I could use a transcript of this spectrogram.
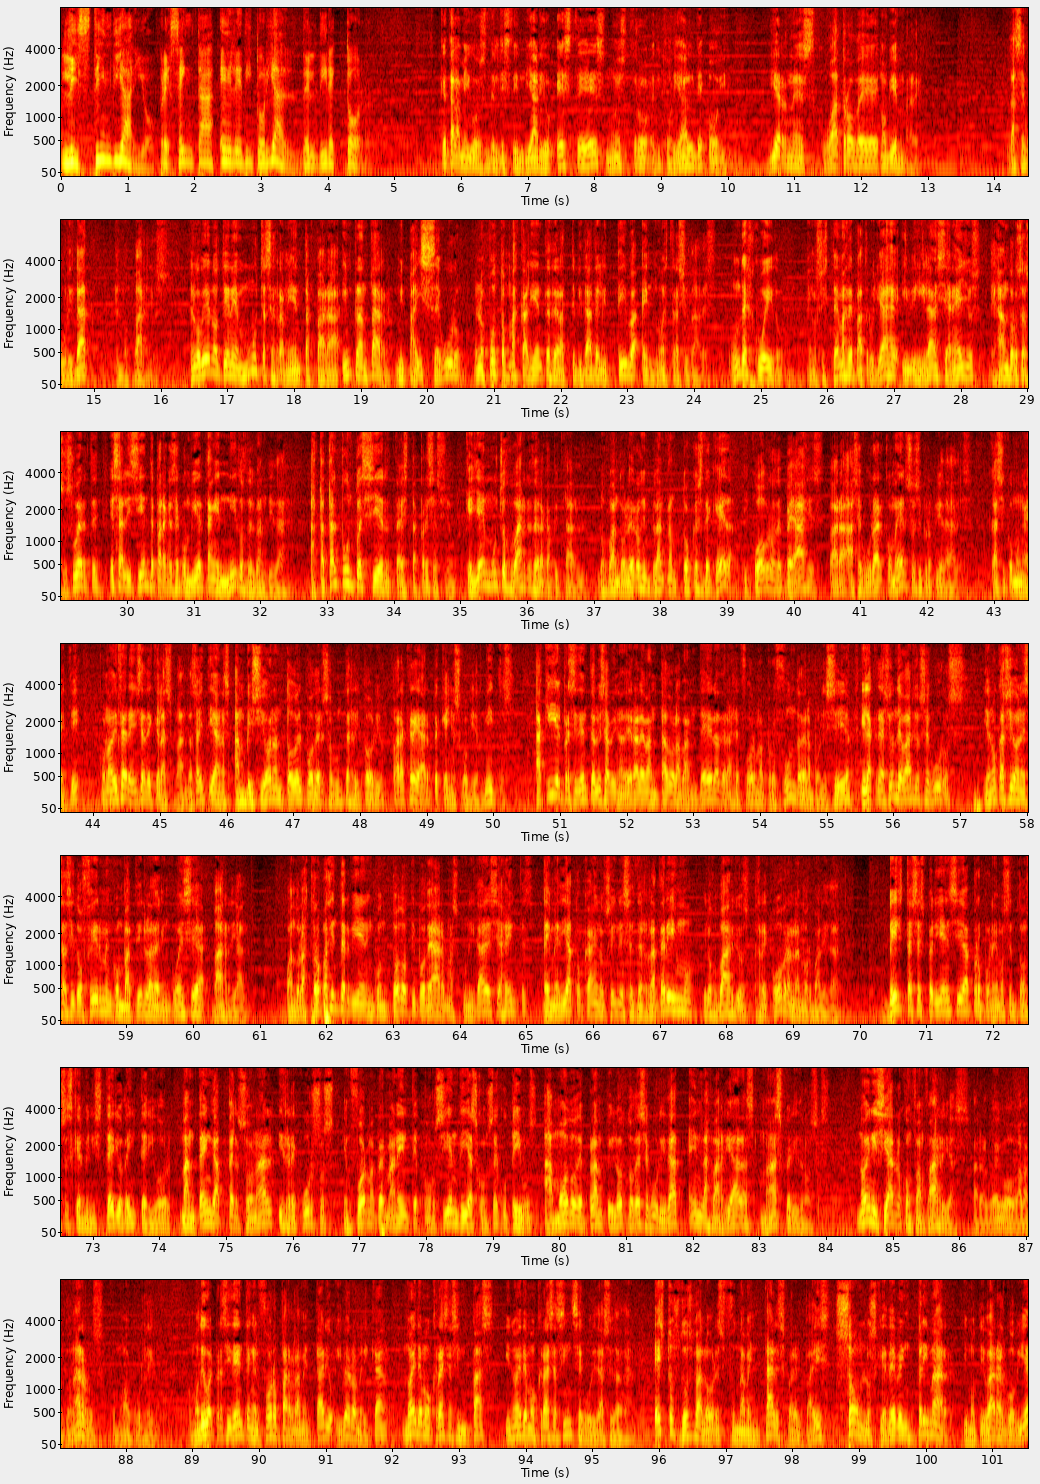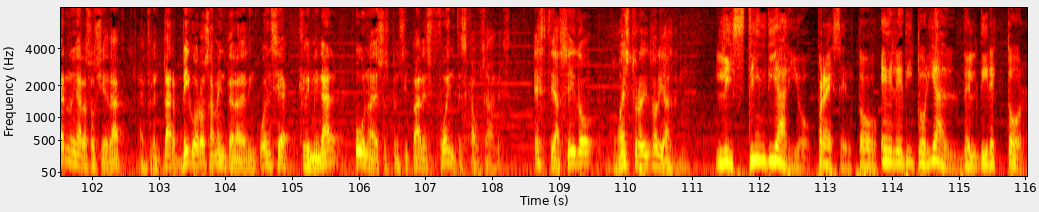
Listín Diario presenta el editorial del director. ¿Qué tal amigos del Listín Diario? Este es nuestro editorial de hoy, viernes 4 de noviembre. La seguridad en los barrios. El gobierno tiene muchas herramientas para implantar mi país seguro en los puntos más calientes de la actividad delictiva en nuestras ciudades. Un descuido en los sistemas de patrullaje y vigilancia en ellos, dejándolos a su suerte, es aliciente para que se conviertan en nidos del bandidaje. Hasta tal punto es cierta esta apreciación que ya en muchos barrios de la capital los bandoleros implantan toques de queda y cobros de peajes para asegurar comercios y propiedades, casi como en Haití, con la diferencia de que las bandas haitianas ambicionan todo el poder sobre un territorio para crear pequeños gobiernitos. Aquí el presidente Luis Abinader ha levantado la bandera de la reforma profunda de la policía y la creación de barrios seguros y en ocasiones ha sido firme en combatir la delincuencia barrial. Cuando las tropas intervienen con todo tipo de armas, unidades y agentes, de inmediato caen los índices de raterismo y los barrios recobran la normalidad. Vista esa experiencia, proponemos entonces que el Ministerio de Interior mantenga personal y recursos en forma permanente por 100 días consecutivos a modo de plan piloto de seguridad en las barriadas más peligrosas. No iniciarlos con fanfarrias para luego abandonarlos, como ha ocurrido. Como dijo el presidente en el foro parlamentario iberoamericano, no hay democracia sin paz y no hay democracia sin seguridad ciudadana. Estos dos valores fundamentales para el país son los que deben primar y motivar al gobierno y a la sociedad a enfrentar vigorosamente la delincuencia criminal, una de sus principales fuentes causales. Este ha sido nuestro editorial. Listín Diario presentó el editorial del director.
